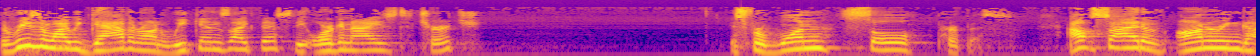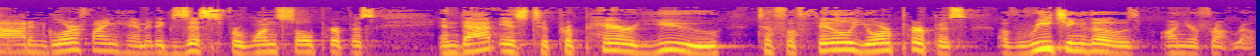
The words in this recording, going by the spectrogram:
The reason why we gather on weekends like this, the organized church, is for one sole purpose. Outside of honoring God and glorifying Him, it exists for one sole purpose, and that is to prepare you to fulfill your purpose of reaching those on your front row.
